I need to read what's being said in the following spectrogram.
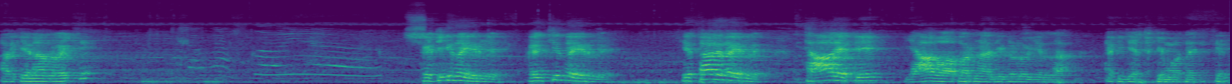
ಅದಕ್ಕೇನಾದ್ರೂ ಐತಿ? ಕಟಿಗಿದ ಇರಲಿ, ಕಂಚಿದ ಇರಲಿ, ಹಿತ್ತಾಳಿದ ಇರಲಿ ತಾಳಕ್ಕೆ ಯಾವ ಆಭರಣಾದಿಗಳು ಇಲ್ಲ. ಅದಕ್ಕೆ ಎಷ್ಟು ಕಿಮ್ಮತ್ ಐತಿರಿ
